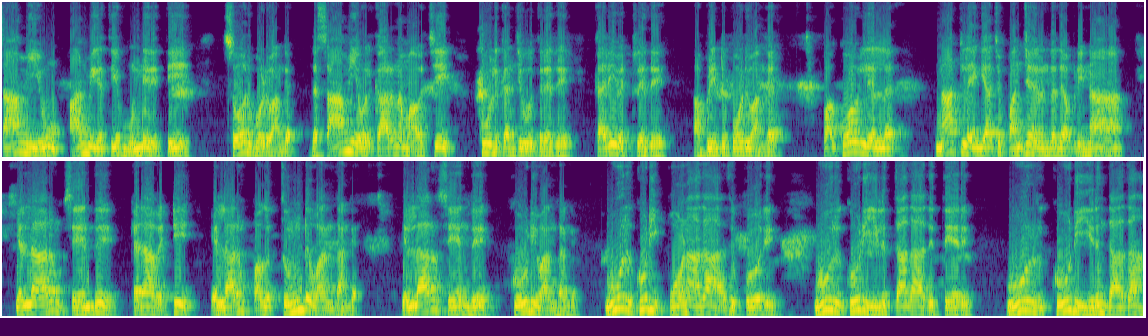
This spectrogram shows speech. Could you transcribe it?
சாமியும் ஆன்மீகத்தையும் முன்னிறுத்தி சோறு போடுவாங்க. இந்த சாமியை ஒரு காரணமா வச்சு கூழ் கஞ்சி ஊத்துறது கறி வெட்டுறது அப்படின்ட்டு போடுவாங்க. கோவில்கள்ல நாட்டுல எங்கேயாச்சும் பஞ்சம் இருந்தது அப்படின்னா எல்லாரும் சேர்ந்து கெடா வெட்டி எல்லாரும் பகுத்துண்டு வாழ்ந்தாங்க. எல்லாரும் சேர்ந்து கூடி வாழ்ந்தாங்க. ஊரு கூடி போனாதான் அது போரு. ஊரு கூடி இழுத்தாதான் அது தேரு. ஊரு கூடி இருந்தாதான்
